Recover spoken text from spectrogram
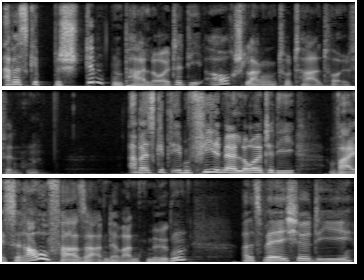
aber es gibt bestimmt ein paar Leute, die auch Schlangen total toll finden. Aber es gibt eben viel mehr Leute, die weiße Raufaser an der Wand mögen, als welche, die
